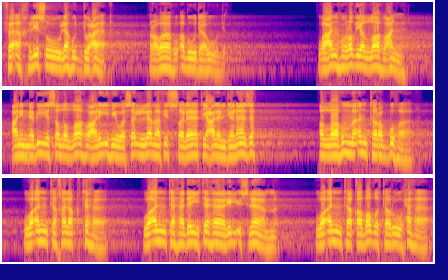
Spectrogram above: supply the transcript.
فأخلصوا له الدعاء. رواه أبو داود. وعنه رضي الله عنه عن النبي صلى الله عليه وسلم في الصلاة على الجنازة اللهم أنت ربها وأنت خلقتها وأنت هديتها للإسلام وأنت قبضت روحها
